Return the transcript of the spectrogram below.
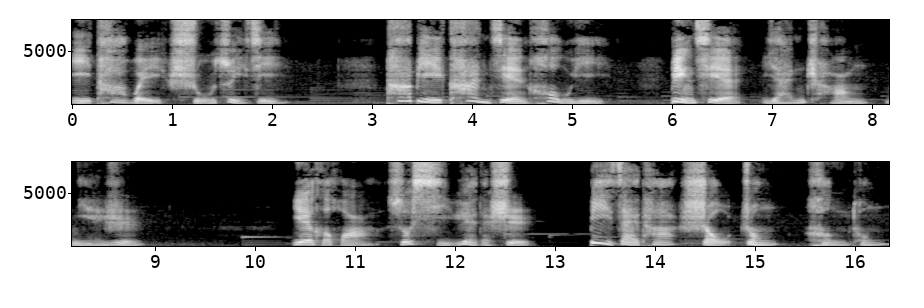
以他为赎罪祭。他必看见后裔，并且延长年日。耶和华所喜悦的事，必在他手中亨通。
